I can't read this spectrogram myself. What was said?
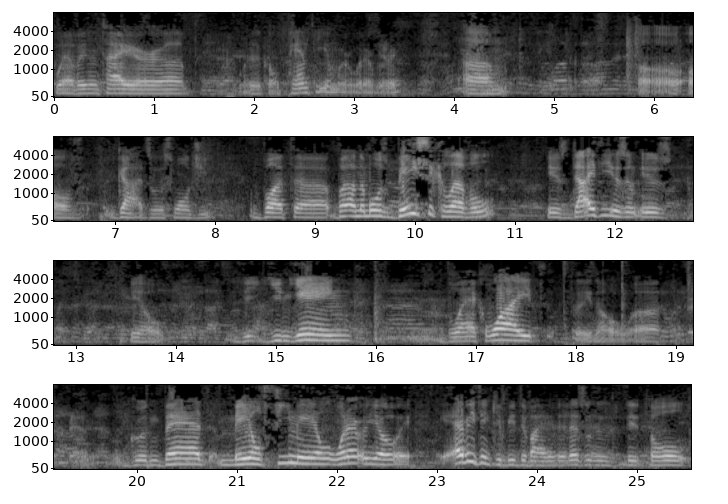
who have an entire uh, what is it called pantheon or whatever, right? Um, of gods with a small g. But uh, but on the most basic level, is ditheism is you know the yin yang, black white, you know, uh, good and bad, male, female, whatever, you know, everything can be divided. That's what the, the, the, whole,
